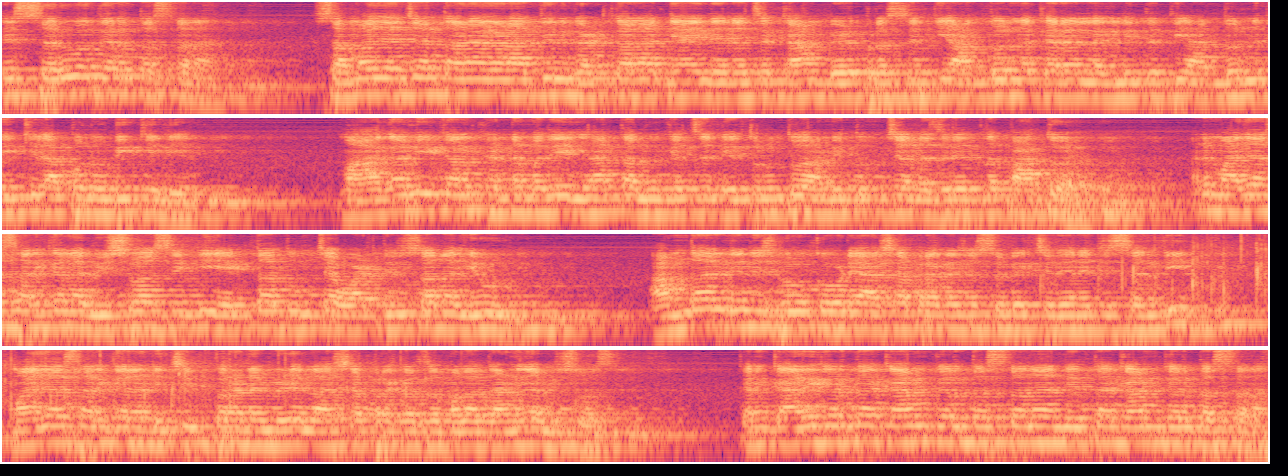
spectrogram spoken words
हे सर्व करत असताना समाजाच्या तळागाळातील घटकाला न्याय देण्याचं काम वेळप्रसंगी आंदोलनं करायला लागली तर ती आंदोलनं देखील आपण उभी केली मग आगामी कालखंडामध्ये या तालुक्याचं नेतृत्व आम्ही तुमच्या नजरेतनं पाहतोय. आणि माझ्यासारख्याला विश्वास आहे की एकदा तुमच्या वाढदिवसाला येऊन आमदार गणेश भाऊ कवडे अशा प्रकारच्या शुभेच्छा देण्याची संधी माझ्यासारख्याला निश्चितपणे मिळेल अशा प्रकारचा मला दांडगा विश्वास आहे. कारण कार्यकर्ता काम करत असताना नेता काम करत असताना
